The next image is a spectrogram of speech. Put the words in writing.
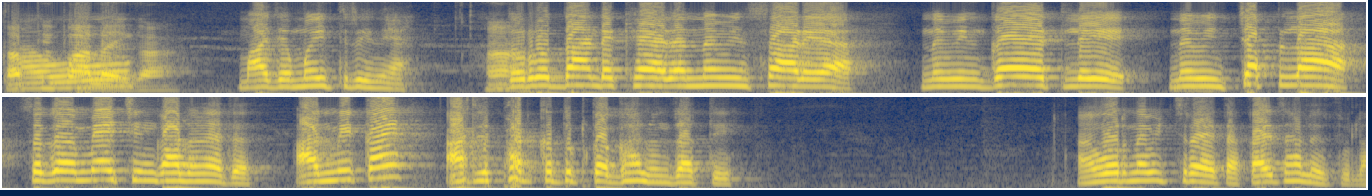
तापी अहो, पालाय का? माझ्या मैत्रिण्या हा. दररोज दांड्या खेळायला नवीन साड्या नवीन गळ्यातले नवीन चपला सगळं मॅचिंग घालून येतात. आणि मी काय? असले फटका तुटका घालून जाते. आणि वरनं विचारायचा काय झालंय तुला?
